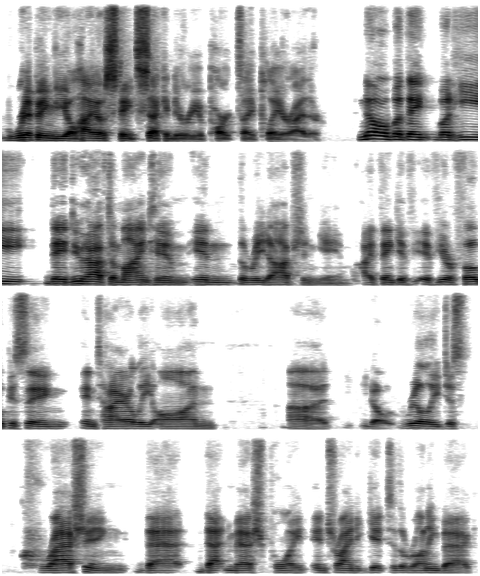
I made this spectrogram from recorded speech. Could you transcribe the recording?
ripping the Ohio State secondary apart type player either. No, but they but he they do have to mind him in the read option game. I think if if you're focusing entirely on uh you know really just crashing that that mesh point and trying to get to the running back,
